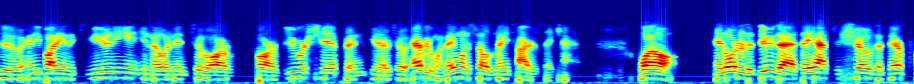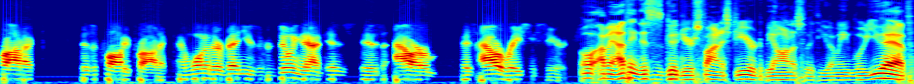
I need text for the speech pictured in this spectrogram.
to anybody in the community. You know, and into our our viewership, and you know, to everyone. They want to sell as many tires as they can. Well, in order to do that, they have to show that their product is a quality product, and one of their venues for doing that is is our is our racing series. Well, I mean, I think this is Goodyear's finest year, to be honest with you. I mean, where you have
